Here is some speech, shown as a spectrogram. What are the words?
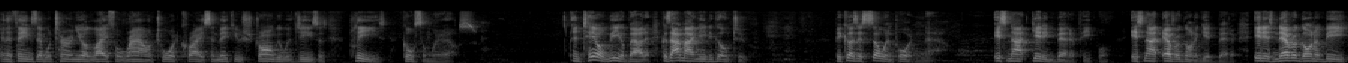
and the things that will turn your life around toward Christ and make you stronger with Jesus, please go somewhere else. And tell me about it because I might need to go too because it's so important now. It's not getting better, people. It's not ever going to get better. It is never going to be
